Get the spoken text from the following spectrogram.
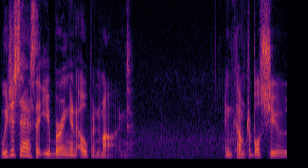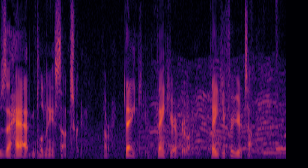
we just ask that you bring an open mind and comfortable shoes, a hat, and plenty of sunscreen. All right. Thank you. Thank you, everybody. Thank you for your time.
